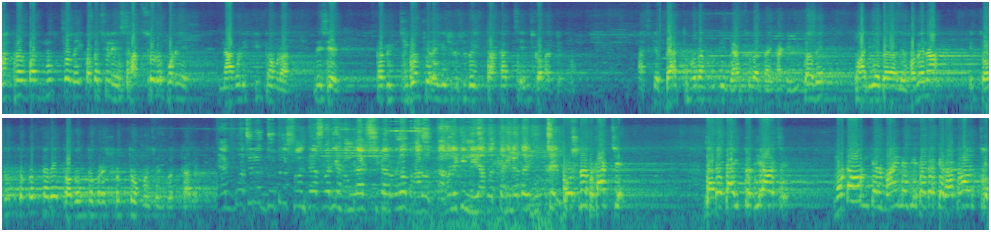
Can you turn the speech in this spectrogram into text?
সন্ত্রাসবাদ মুক্ত এই কথা শুনে সাতশোর উপরে নাগরিক কিন্তু আমরা দেশের তাদের জীবন চলে গিয়েছিল শুধু এই টাকা চেঞ্জ করার জন্য। আজকে ব্যর্থ প্রধানমন্ত্রী ব্যর্থতার দায় তাকে নিতে হবে। পালিয়ে বেড়ালে হবে না। তদন্ত করতে হবে তদন্ত করে সত্য উন্মোচন করতে হবে। এক বছরে দুটো সন্ত্রাসবাদী হামলার শিকার হলো ভারত। তাহলে কি নিরাপত্তাহীনতায় ভুগছেন? প্রশ্ন থাকছে যাদের দায়িত্ব দেওয়া হচ্ছে মোটা অঙ্কের মাইনে দিয়ে তাদেরকে রাখা হচ্ছে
